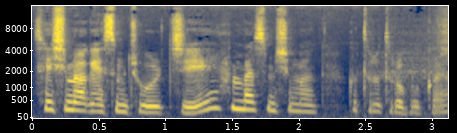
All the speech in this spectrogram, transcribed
세심하게 했으면 좋을지 한 말씀씩만 끝으로 들어볼까요?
